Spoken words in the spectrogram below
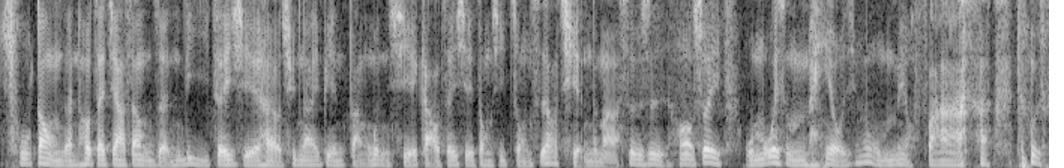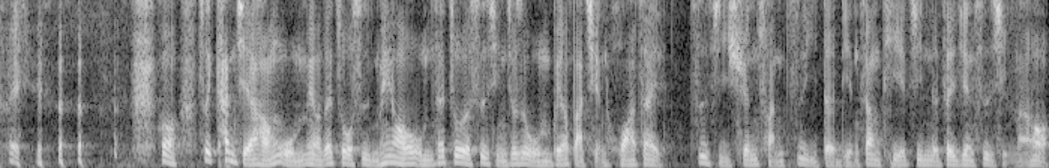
出动，然后再加上人力这一些，还有去那一边访问、写稿这些东西，总是要钱的嘛，是不是？哦，所以我们为什么没有？因为我们没有发，对不对？哦，所以看起来好像我们没有在做事，没有，我们在做的事情就是我们不要把钱花在自己宣传自己的脸上贴金的这件事情嘛。哦，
